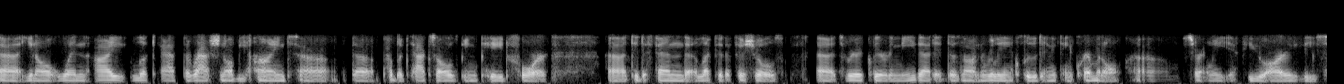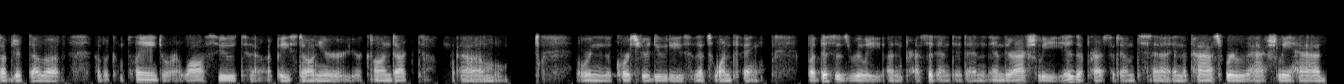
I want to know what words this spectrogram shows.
Uh, you know, when I look at the rationale behind uh, the public tax dollars being paid for uh, to defend elected officials, uh, it's very clear to me that it does not really include anything criminal. Um, certainly, if you are the subject of a of a complaint or a lawsuit based on your your conduct, um, or in the course of your duties, that's one thing. But this is really unprecedented, and, and there actually is a precedent uh, in the past where we've actually had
